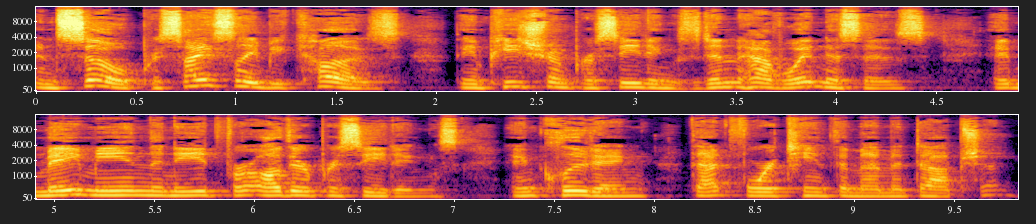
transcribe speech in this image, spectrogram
And so, precisely because the impeachment proceedings didn't have witnesses it may mean the need for other proceedings, including that 14th Amendment option.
